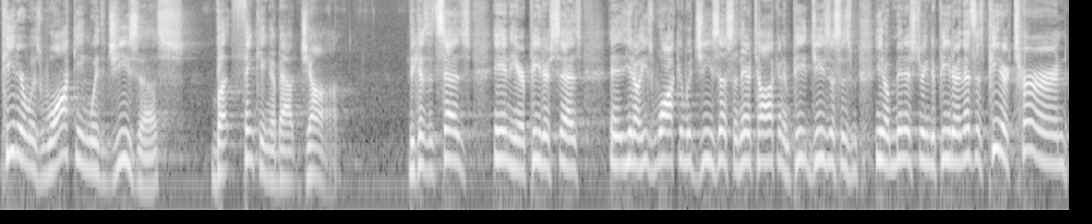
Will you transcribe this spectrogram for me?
Peter was walking with Jesus, but thinking about John. Because it says in here, Peter says, uh, you know, he's walking with Jesus and they're talking, and Jesus is, you know, ministering to Peter. And then says, Peter turned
